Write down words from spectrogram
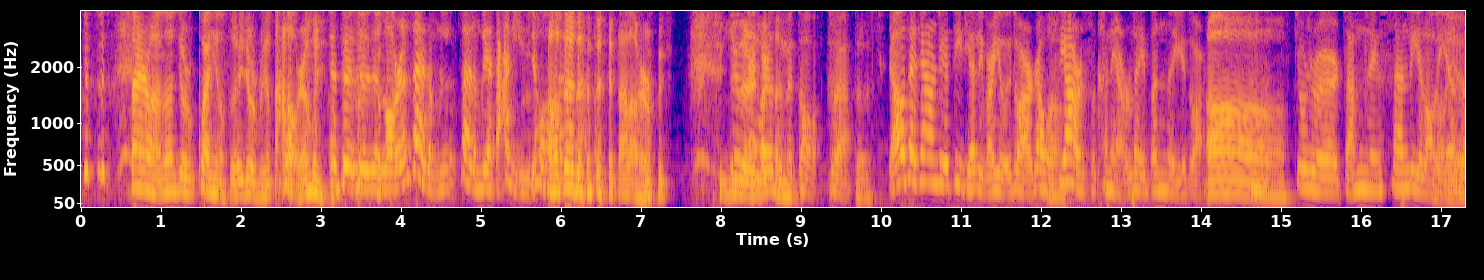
对对对但是吧，那就是惯性思维就是不行，打老人不行，对对对对，老人再怎么再怎么练，打你一 行。啊，对对对，打老人不行，就一 就那会儿就特别，逗，对，对。然后再加上这个地铁里边有一段让我啊第二次看电影泪奔的一段，啊，就是咱们那个斯坦利老爷子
